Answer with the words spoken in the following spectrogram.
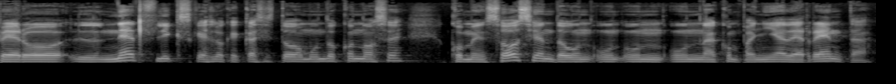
Pero Netflix, que es lo que casi todo el mundo conoce, comenzó siendo una compañía de renta.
